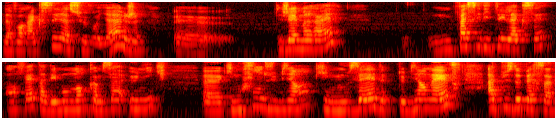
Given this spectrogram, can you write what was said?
d'avoir accès à ce voyage. Euh, J'aimerais faciliter l'accès, en fait, à des moments comme ça uniques, euh, qui nous font du bien, qui nous aident de bien-être à plus de personnes.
